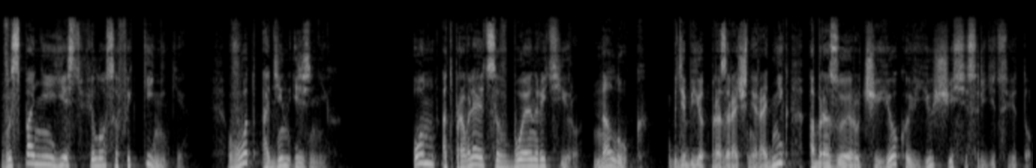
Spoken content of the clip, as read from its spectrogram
В Испании есть философы-киники. Вот один из них. Он отправляется в Буэн-Ретиро, на луг, где бьет прозрачный родник, образуя ручеек, вьющийся среди цветов.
